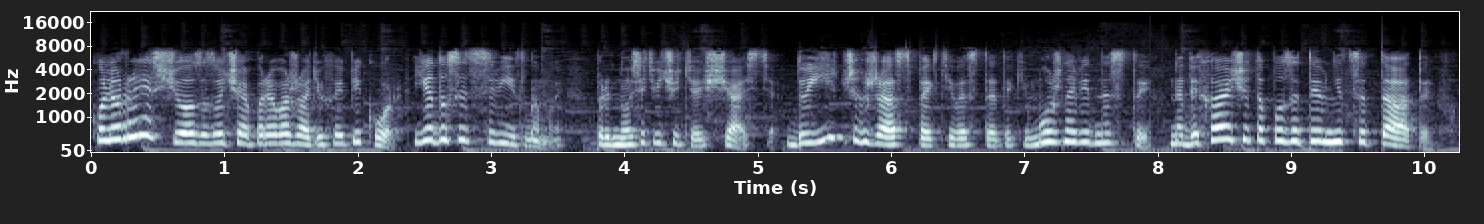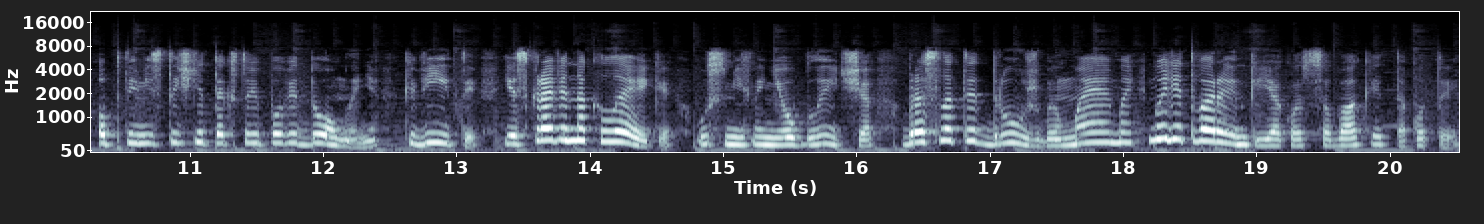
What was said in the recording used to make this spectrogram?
Кольори, що зазвичай переважають у Happy Core, є досить світлими, приносять відчуття щастя. До інших же аспектів естетики можна віднести надихаючі та позитивні цитати, оптимістичні текстові повідомлення, квіти, яскраві наклейки, усміхнені обличчя, браслети дружби, меми, милі тваринки, як от собаки та коти.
